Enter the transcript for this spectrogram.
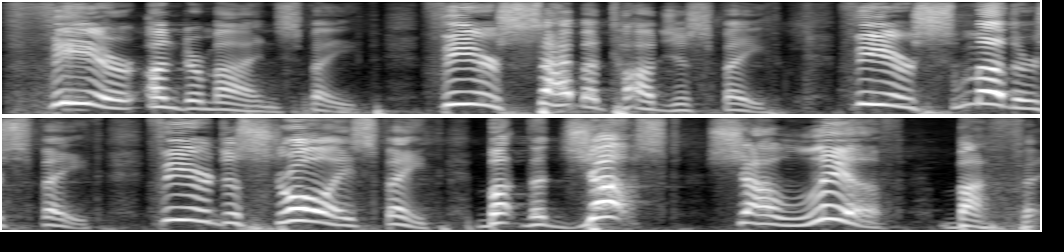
Fear undermines faith. Fear sabotages faith. Fear smothers faith. Fear destroys faith. But the just shall live by faith.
